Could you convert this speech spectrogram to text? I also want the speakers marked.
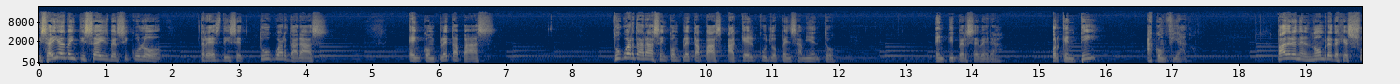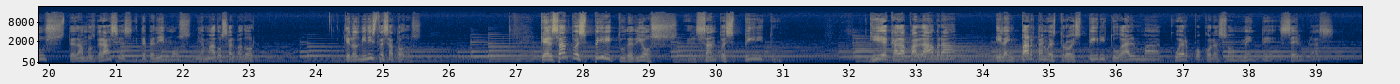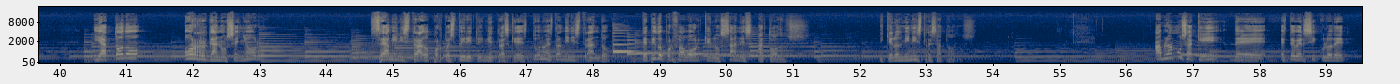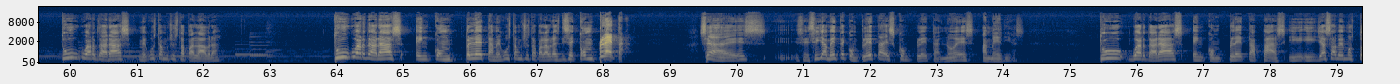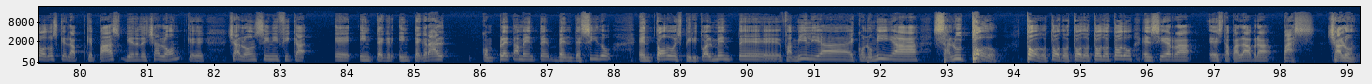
Speaker 1: Isaías 26, versículo 3 dice, tú guardarás en completa paz, tú guardarás en completa paz aquel cuyo pensamiento en ti persevera, porque en ti ha confiado. Padre, en el nombre de Jesús te damos gracias y te pedimos, mi amado Salvador, que nos ministres a todos. Que el Santo Espíritu de Dios, el Santo Espíritu, guíe cada palabra y la imparta a nuestro espíritu, alma, cuerpo, corazón, mente, células. Y a todo órgano, Señor, sea ministrado por tu espíritu. Y mientras que tú nos estás ministrando, te pido por favor que nos sanes a todos y que nos ministres a todos. Hablamos aquí de este versículo de tú guardarás, me gusta mucho esta palabra, tú guardarás en completa, me gusta mucho esta palabra, dice completa. O sea, es sencillamente completa, es completa, no es a medias tú guardarás en completa paz. Y, ya sabemos todos que, la, que paz viene de shalom, que shalom significa eh, integral, completamente bendecido en todo, espiritualmente, familia, economía, salud, todo, todo, todo, todo, todo, todo encierra esta palabra paz, shalom.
